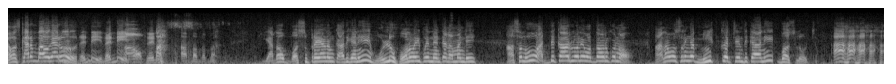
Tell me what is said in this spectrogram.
నమస్కారం బావగారు. రండి రండి రండి. ఏదో బస్సు ప్రయాణం కాదు కానీ ఒళ్ళు హోనం అయిపోయిందంటే నమ్మండి. అసలు అద్దె కారులోనే వద్దాం అనుకున్నాం. అనవసరంగా మీకు ఖర్చు ఎందుకు కానీ బస్సులో వచ్చాం. ఆహాహాహా.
